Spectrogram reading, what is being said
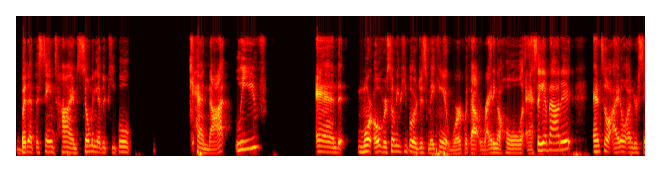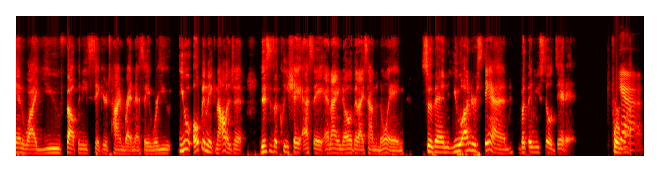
but at the same time so many other people cannot leave. And moreover, so many people are just making it work without writing a whole essay about it. And so I don't understand why you felt the need to take your time write an essay where you you openly acknowledge it. This is a cliche essay, and I know that I sound annoying. So then you understand, but then you still did it. For yeah. What?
